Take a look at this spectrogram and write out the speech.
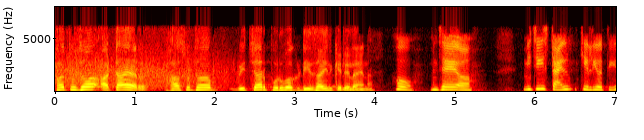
हा तुझा अटायर हा सुद्धा विचारपूर्वक डिझाईन केलेला आहे ना? हो म्हणजे मी जी स्टाईल केली होती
